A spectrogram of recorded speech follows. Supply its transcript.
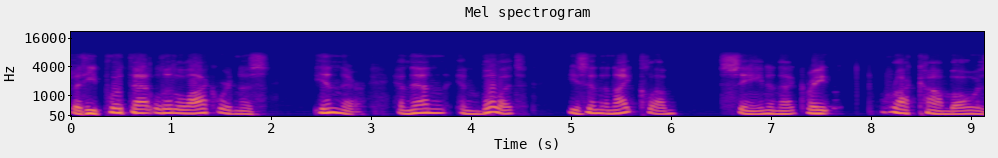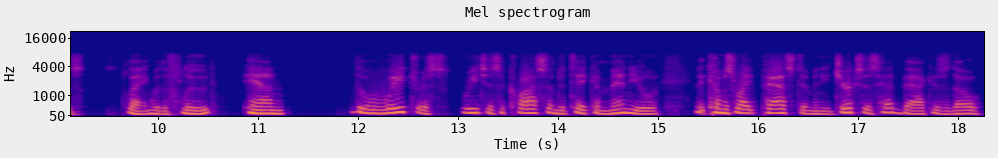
But he put that little awkwardness in there. And then in Bullitt, he's in the nightclub scene, and that great rock combo is playing with the flute. And the waitress reaches across him to take a menu, and it comes right past him, and he jerks his head back as though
